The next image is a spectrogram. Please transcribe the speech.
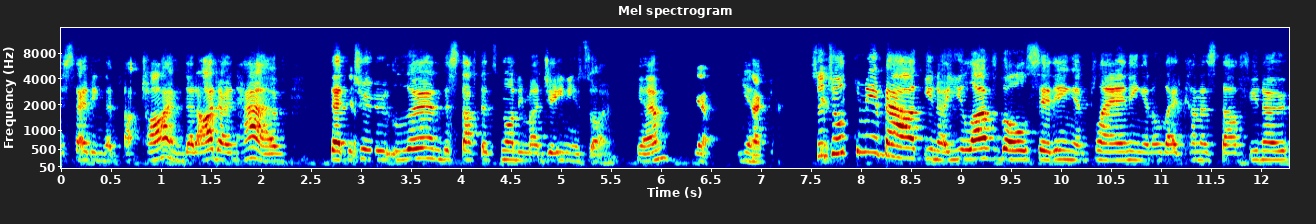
saving the time that I don't have that to learn the stuff that's not in my genius zone. Yeah. Yeah. Exactly. So talk to me about, you know, you love goal setting and planning and all that kind of stuff. You know,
